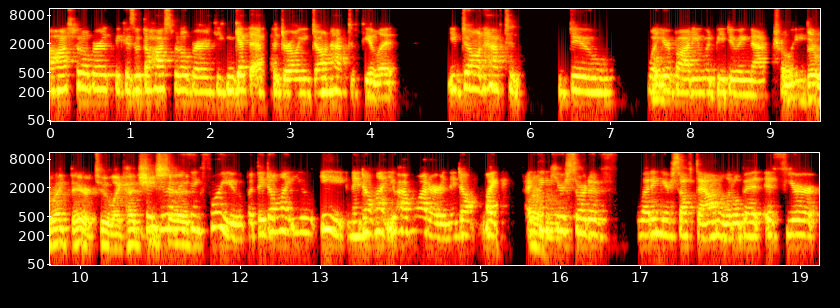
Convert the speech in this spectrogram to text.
a hospital birth because with the hospital birth you can get the epidural you don't have to feel it you don't have to do what Well, your body would be doing naturally They're right there too. Like had she they do said everything for you but they don't let you eat and they don't let you have water and they don't like i think Right. you're sort of letting yourself down a little bit if you're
